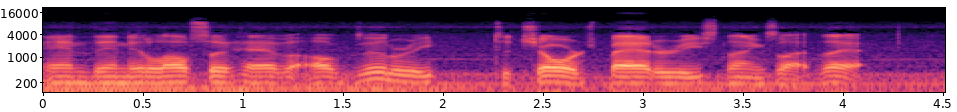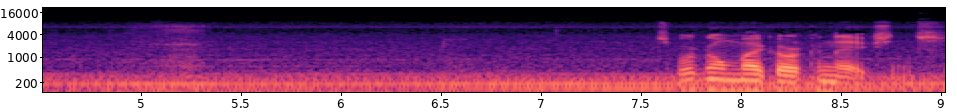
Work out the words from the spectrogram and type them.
and then it'll also have auxiliary to charge batteries, things like that. So we're going to make our connections.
